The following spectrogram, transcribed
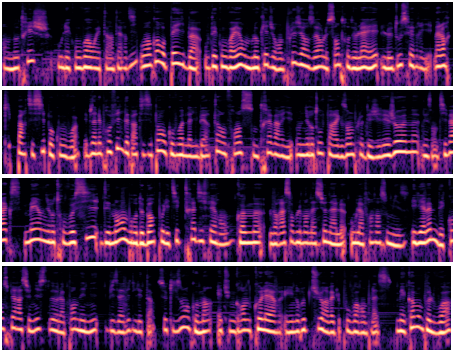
en Autriche, où les convois ont été interdits, ou encore aux Pays-Bas, où des convoyeurs ont bloqué durant plusieurs heures le centre de La Haye le 12 février. Mais alors qui participe au convoi Eh bien les profils des participants au convoi de la liberté en France sont très variés. On y retrouve par exemple des gilets jaunes, des antivax, mais on y retrouve aussi des membres de politiques très différents, comme le Rassemblement national ou la France insoumise. Il y a même des conspirationnistes de la pandémie vis-à-vis de l'État. Ce qu'ils ont en commun est une grande colère et une rupture avec le pouvoir en place. Mais comme on peut le voir,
